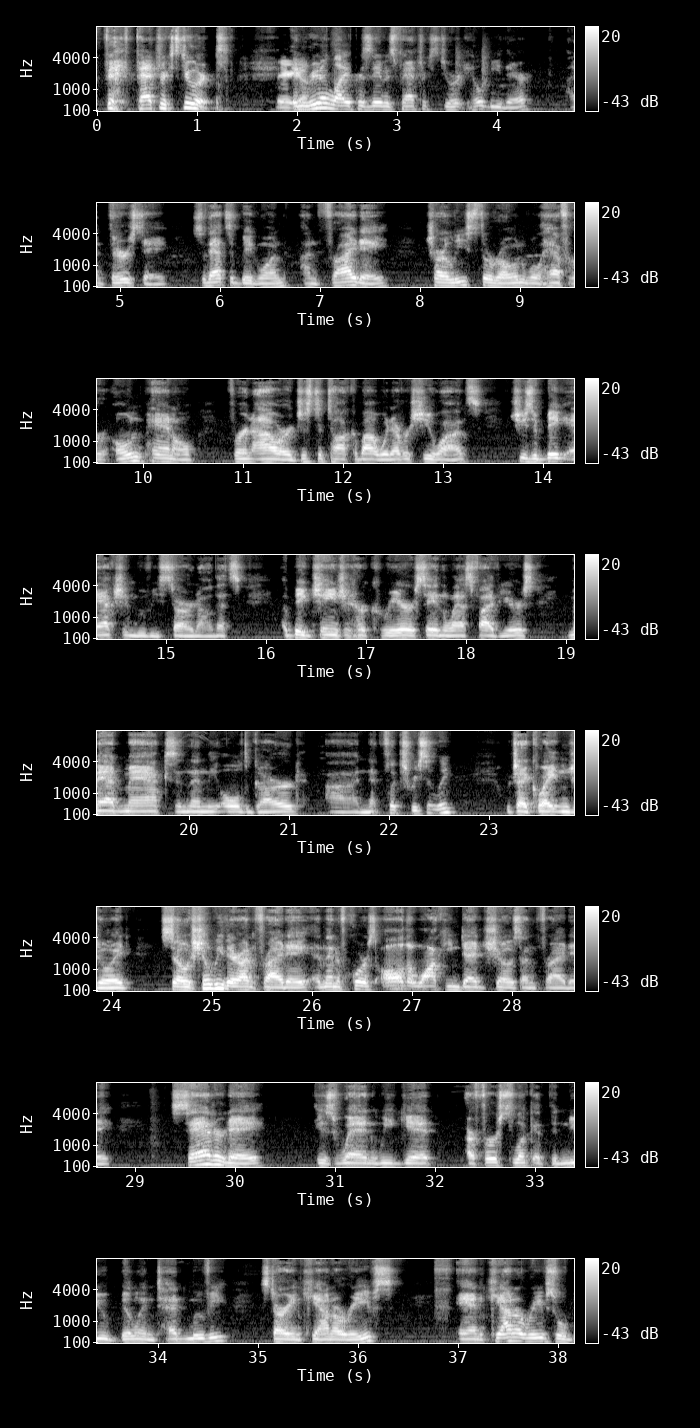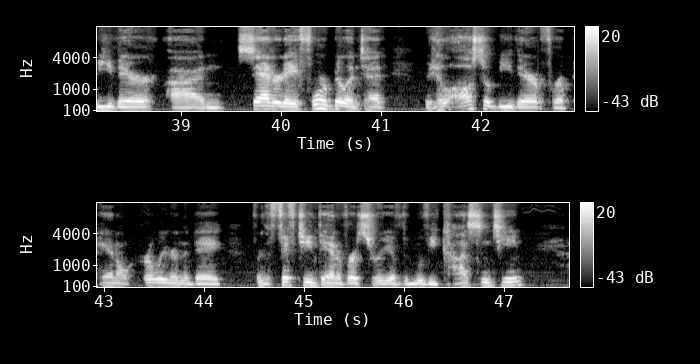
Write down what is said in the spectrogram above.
Patrick Stewart. In go. real life, his name is Patrick Stewart. He'll be there on Thursday. So that's a big one. On Friday, Charlize Theron will have her own panel for an hour just to talk about whatever she wants. She's a big action movie star now. That's a big change in her career, say in the last five years. Mad Max and then The Old Guard on Netflix recently, which I quite enjoyed. So she'll be there on Friday. And then, of course, all the Walking Dead shows on Friday. Saturday is when we get our first look at the new Bill and Ted movie starring Keanu Reeves. And Keanu Reeves will be there on Saturday for Bill and Ted, but he'll also be there for a panel earlier in the day for the 15th anniversary of the movie Constantine.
